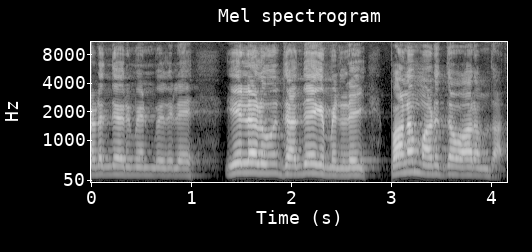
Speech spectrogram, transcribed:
நடந்தேறும் என்பதிலே இயலளவும் சந்தேகமில்லை. பணம் அடுத்த வாரம்தான்.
